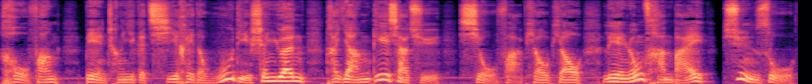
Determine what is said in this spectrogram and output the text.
后方变成一个漆黑的无底深渊。她仰跌下去，秀发飘飘，脸容惨白，迅速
